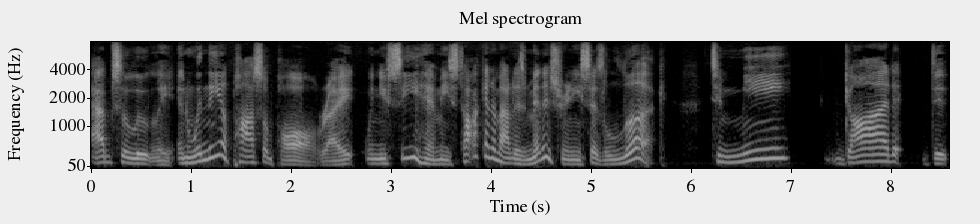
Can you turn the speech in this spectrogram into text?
Absolutely. And when the Apostle Paul, right, when you see him, he's talking about his ministry and he says, Look, to me, God di-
